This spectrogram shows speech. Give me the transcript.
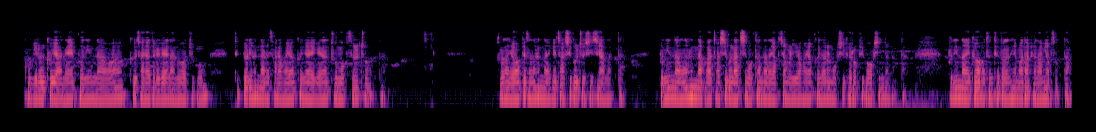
고기를 그의 아내 브닌나와 그 자녀들에게 나누어 주고 특별히 한나를 사랑하여 그녀에게는 두 몫을 주었다. 그러나 여호와께서는 한나에게 자식을 주시지 않았다. 브닌나는 한나가 자식을 낳지 못한다는 약점을 이용하여 그녀를 몹시 괴롭히고 업신여겼다. 브닌나의 그와 같은 태도는 해마다 변함이 없었다.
